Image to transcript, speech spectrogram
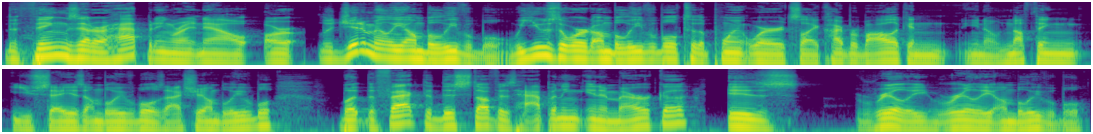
the things that are happening right now are legitimately unbelievable. We use the word unbelievable to the point where it's like hyperbolic and, you know, nothing you say is unbelievable is actually unbelievable. But the fact that this stuff is happening in America is really, really unbelievable.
